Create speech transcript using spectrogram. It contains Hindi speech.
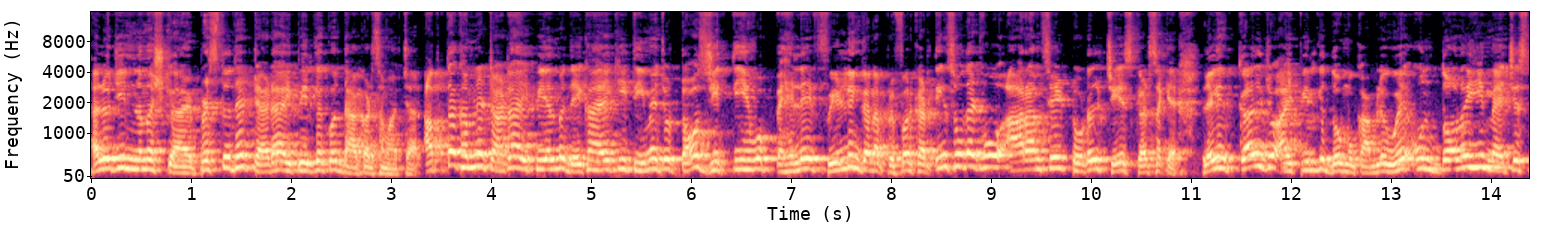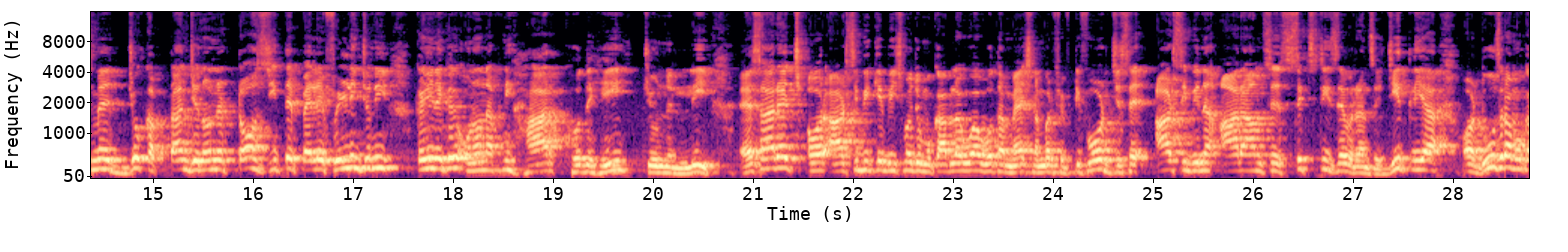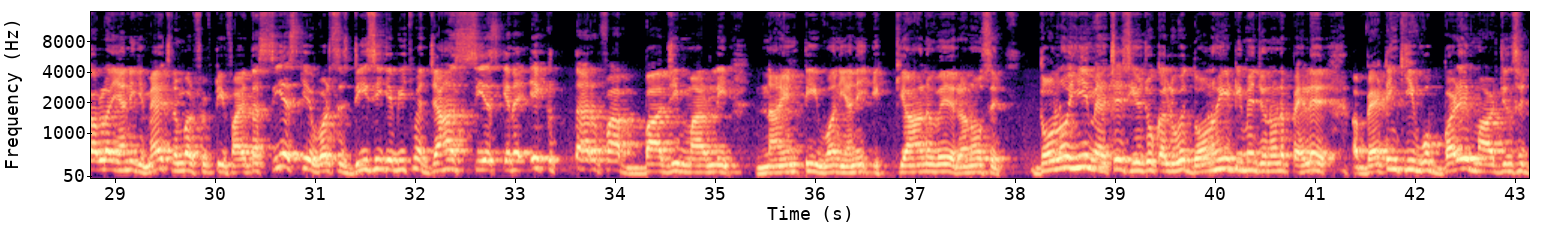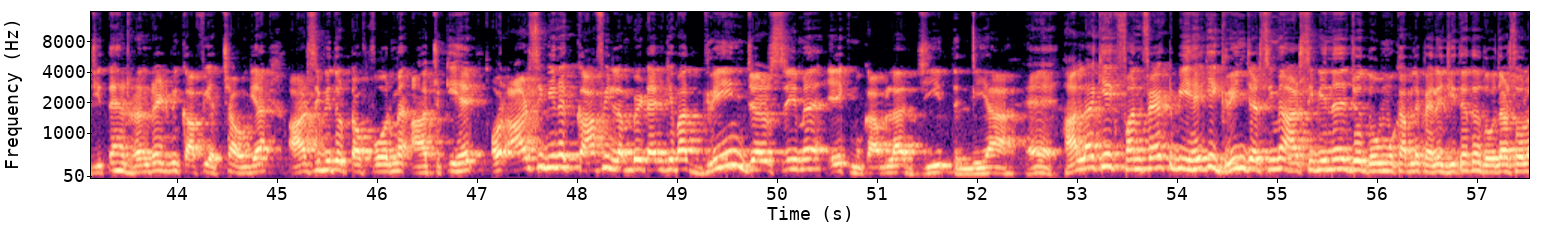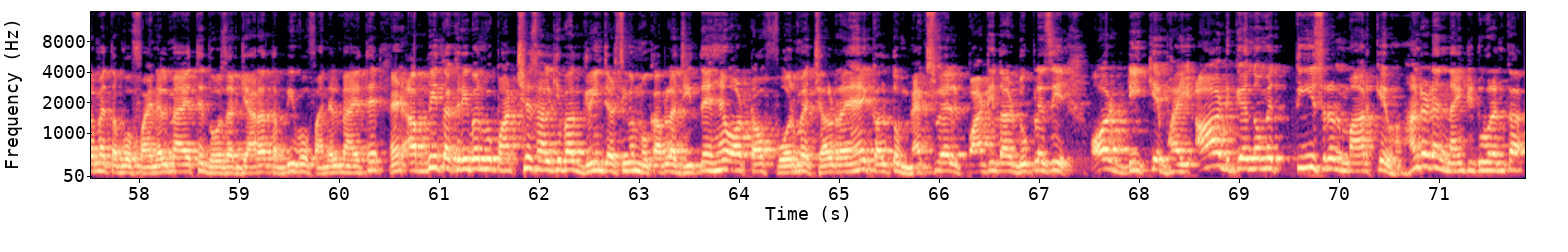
हेलो जी, नमस्कार। प्रस्तुत है टाटा आईपीएल का कुछ धाकड़ समाचार। अब तक हमने टाटा आईपीएल में देखा है कि टीमें जो टॉस जीतती हैं, वो पहले फील्डिंग करना प्रेफर करती हैं सो दैट वो आराम से टोटल चेस कर सके। लेकिन कल जो आईपीएल के दो मुकाबले हुए, उन दोनों ही मैचेस में जो कप्तान जिन्होंने टॉस जीते, पहले फील्डिंग चुनी, कहीं ना कहीं उन्होंने अपनी हार खुद ही चुन ली। एसआरएच और आरसीबी के बीच में जो मुकाबला हुआ, वो था मैच नंबर फिफ्टी जिसे आरसीबी ने आराम से सिक्सटी रन से जीत लिया। और दूसरा मुकाबला, यानी कि मैच नंबर 55 था सीएसके वर्सेस डीसी के बीच में, जहाँ सीएसके ने एक तरफा बाजी मार ली 91 यानी इक्यानवे रनों से। दोनों ही मैचेस ये जो कल हुए, दोनों ही टीमें जिन्होंने पहले बैटिंग की, वो बड़े मार्जिन से जीते हैं। रन रेट भी काफ़ी अच्छा हो गया। आरसीबी तो टॉप फोर में आ चुकी है और आरसीबी ने काफ़ी लंबे टाइम के बाद ग्रीन जर्सी में एक मुकाबला जीत लिया है। हालाँकि एक फन फैक्ट भी है कि ग्रीन जर्सी में आरसीबी ने जो दो मुकाबले पहले जीते थे 2016 में, तब वो फाइनल में आए थे। 2011 तब भी वो फाइनल में आए थे। एंड अब भी तकरीबन वो पाँच छह साल के बाद ग्रीन जर्सी में मुकाबला जीते हैं और टॉप फोर में चल रहे हैं। कल तो मैक्सवेल पाटीदार डुप्लेसी और डी के भाई, आठ गेंदों में तीस रन मार के 192 रन का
